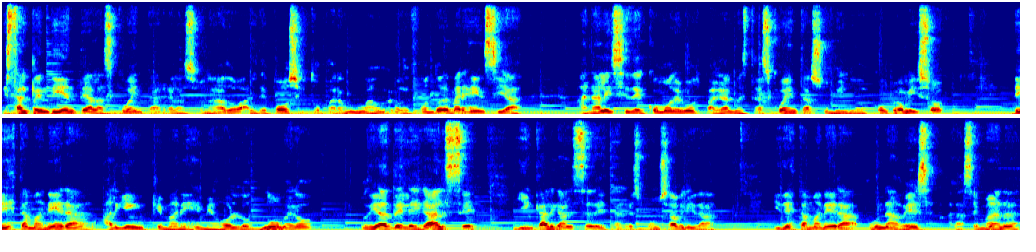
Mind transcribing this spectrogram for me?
estar pendiente a las cuentas relacionado al depósito para un ahorro de fondo de emergencia, análisis de cómo debemos pagar nuestras cuentas, asumir nuevos compromisos. De esta manera, alguien que maneje mejor los números podría delegarse y encargarse de esta responsabilidad y de esta manera una vez a la semana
